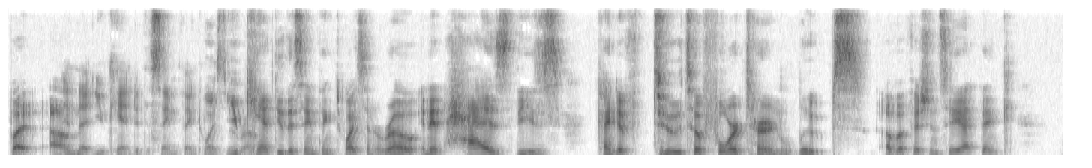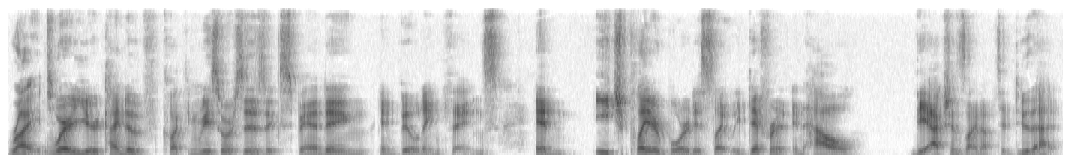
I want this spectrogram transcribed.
but um, in that you can't do the same thing twice in you a row. can't do the same thing twice in a row, and it has these kind of two to four turn loops of efficiency. I think Right. where you're kind of collecting resources, expanding, and building things. And each player board is slightly different in how the actions line up to do that.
